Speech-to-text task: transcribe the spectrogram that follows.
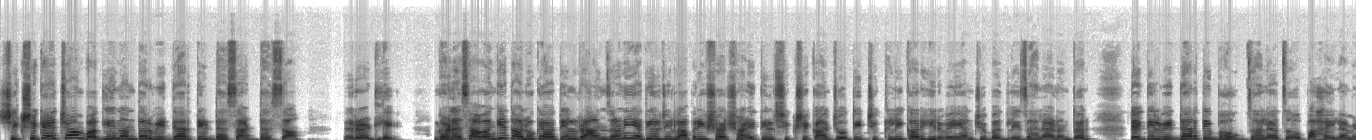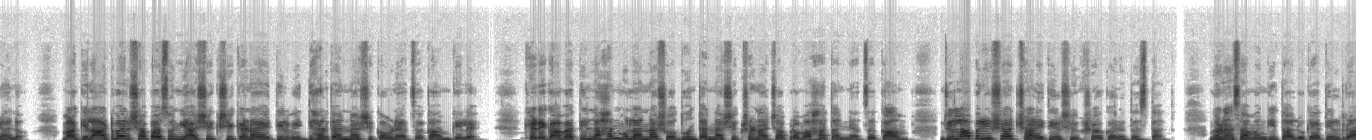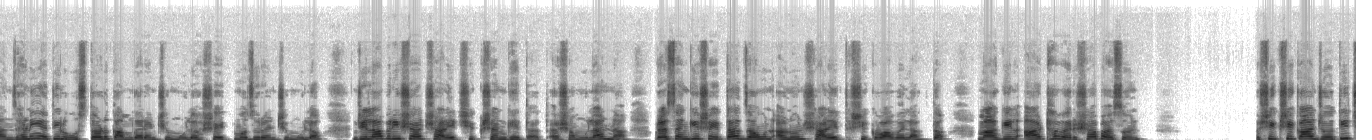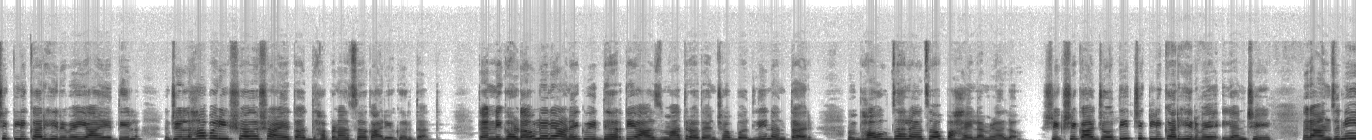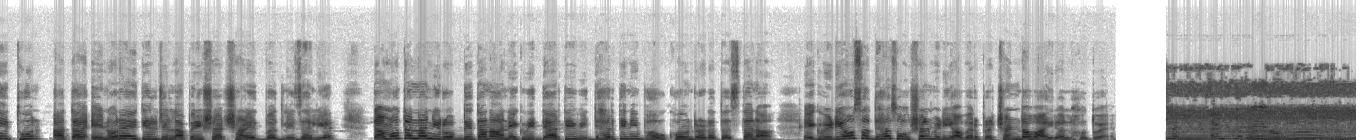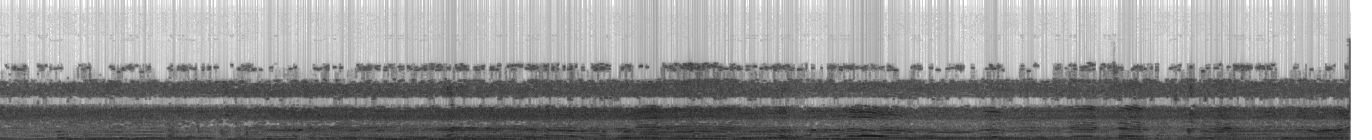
शिक्षिकेच्या बदलीनंतर विद्यार्थी ढसा ढसा रडले. घनसावंगी तालुक्यातील रांजणी येथील जिल्हा परिषद शाळेतील शिक्षिका ज्योती चिखलीकर हिरवे यांची बदली झाल्यानंतर तेथील विद्यार्थी भाऊक झाल्याचं पाहायला मिळालं. मागील आठ वर्षापासून या शिक्षिकेनं येथील विद्यार्थ्यांना शिकवण्याचं काम केलंय. खेडेगावातील लहान मुलांना शोधून त्यांना शिक्षणाच्या प्रवाहात आणण्याचं काम जिल्हा परिषद शाळेतील शिक्षक करत असतात. घनसावंगी तालुक्यातील रांझणी येथील ऊसतोड कामगारांची मुलं शेतमजुरांची मुलं जिल्हा परिषद शाळेत शिक्षण घेतात. अशा मुलांना प्रसंगी शेतात जाऊन आणून शाळेत शिकवावं लागतं. मागील आठ वर्षापासून शिक्षिका ज्योती चिखलीकर हिरवे या येथील जिल्हा परिषद शाळेत अध्यापनाचं कार्य करतात. त्यांनी घडवलेले अनेक विद्यार्थी आज मात्र त्यांच्या बदलीनंतर भाऊक झाल्याचं पाहायला मिळालं. शिक्षिका ज्योती चिखलीकर हिरवे यांची रांजणी इथून आता एनोरा येथील जिल्हा परिषद शाळेत बदली झाली आहे त्यामुळे त्यांना निरोप देताना अनेक विद्यार्थी विद्यार्थिनी भाऊक होऊन रडत असताना एक व्हिडिओ सध्या सोशल मीडियावर प्रचंड व्हायरल होतोय.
